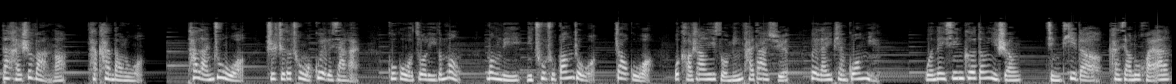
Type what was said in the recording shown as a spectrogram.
但还是晚了。他看到了我，他拦住我，直直地冲我跪了下来。姑姑，我做了一个梦，梦里你处处帮着我，照顾我，我考上了一所名牌大学，未来一片光明。我内心咯噔一声，警惕地看向陆怀安。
